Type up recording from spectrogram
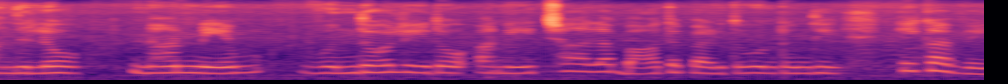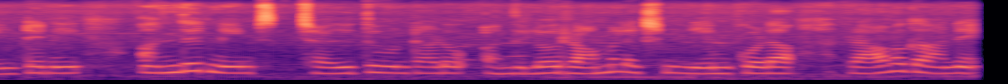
అందులో నా నేమ్ ఉందో లేదో అని చాలా బాధపడుతూ ఉంటుంది. ఇక వెంటనే అందరి నేమ్స్ చదువుతూ ఉంటాడు. అందులో రామలక్ష్మి నేమ్ కూడా రావగానే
